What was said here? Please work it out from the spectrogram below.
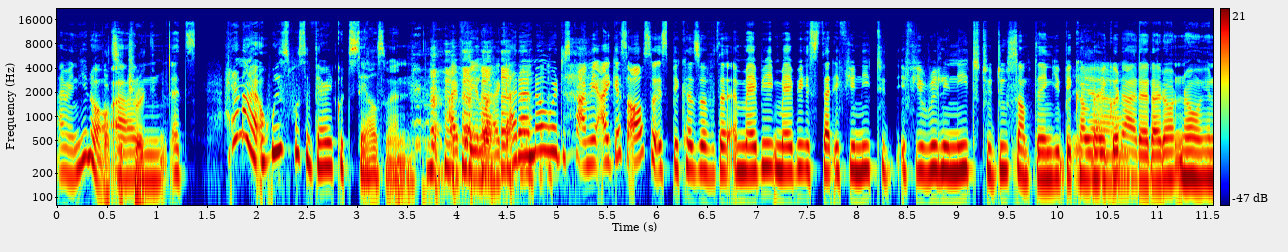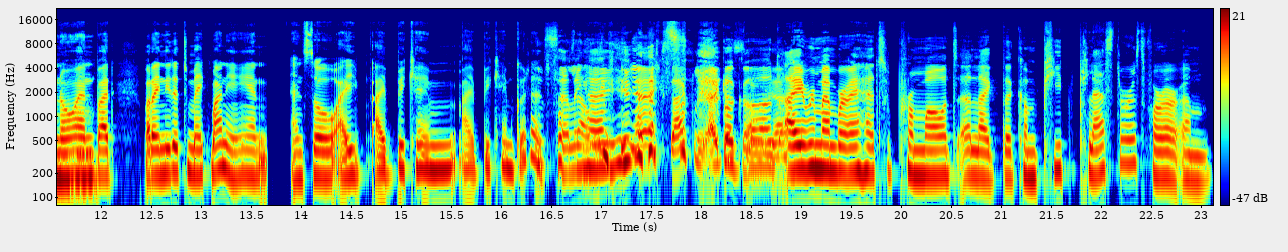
I mean, you know, What's the um, trick? it's, I don't know. I always was a very good salesman. I feel like I don't know where this. I mean, I guess also it's because of the maybe maybe it's that if you need to if you really need to do something, you become yeah. very good at it. I don't know, you know. Mm-hmm. And but but I needed to make money, and and so I I became I became good at selling. selling. yeah, exactly. I oh God, so, yeah. I remember I had to promote uh, like the Compeed plasters for um,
